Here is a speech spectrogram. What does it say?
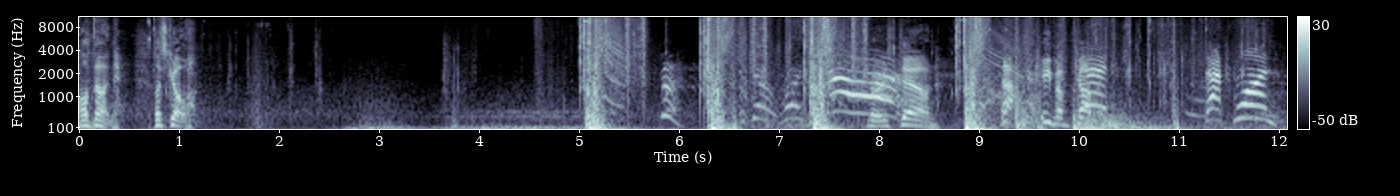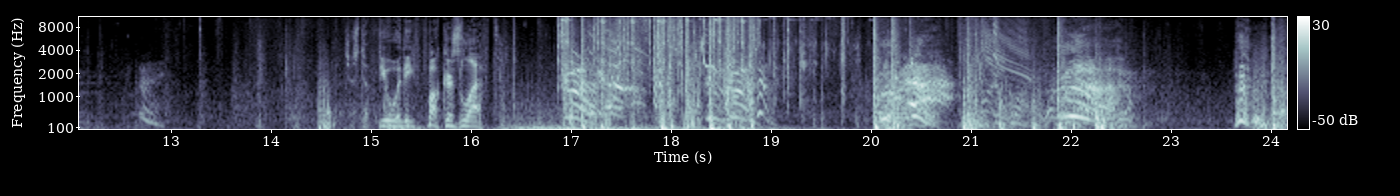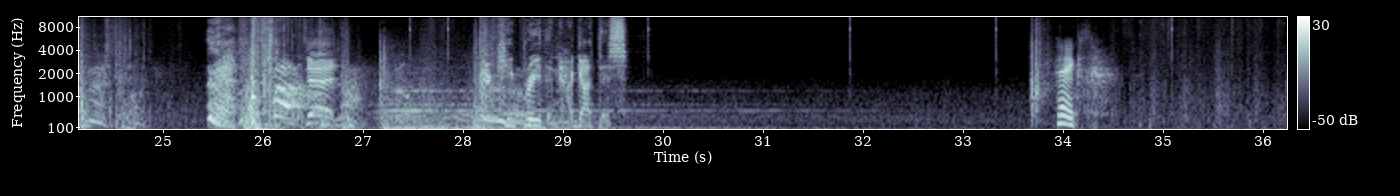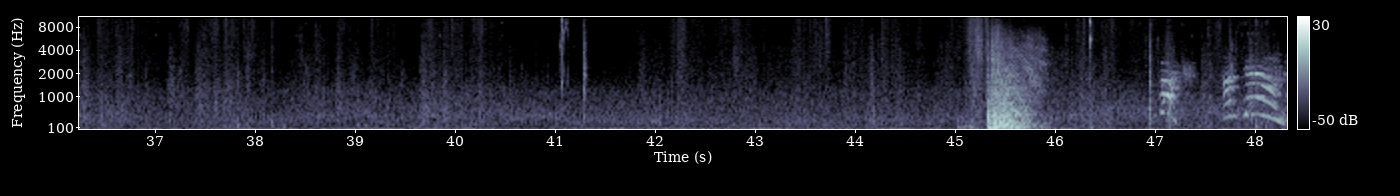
All done. Let's go. Look out, right! Tourist down. Ha! Keep them coming. That's one! Just a few of these fuckers left. Dead. Keep breathing. I got this. Thanks. Fuck! I'm down!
